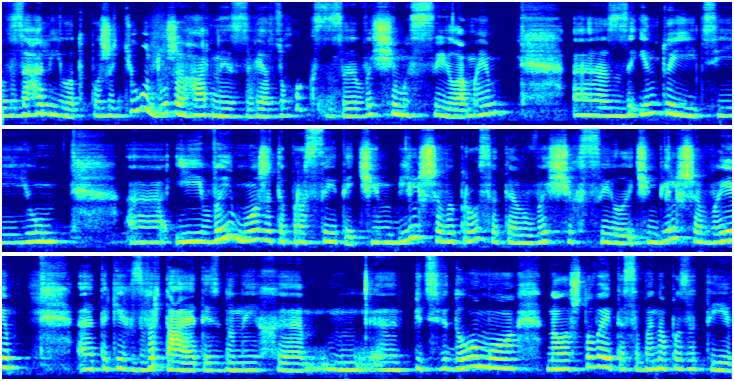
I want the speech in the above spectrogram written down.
взагалі от по життю дуже гарний зв'язок з вищими силами, е, з інтуїцією. І ви можете просити, чим більше ви просите в вищих сил, чим більше ви е, таких звертаєтесь до них, е, е, підсвідомо налаштовуєте себе на позитив,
